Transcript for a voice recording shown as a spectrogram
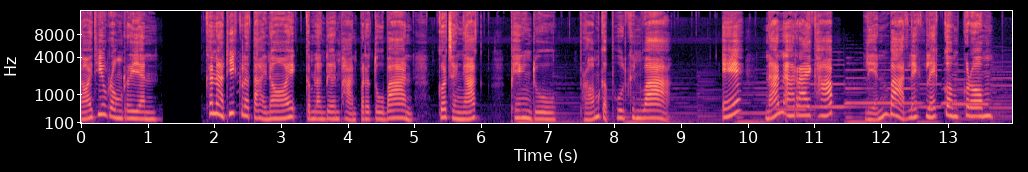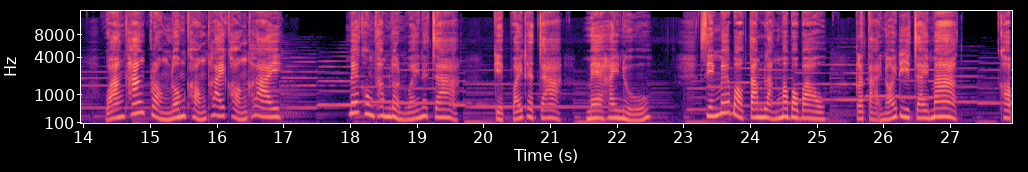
น้อยที่โรงเรียน ขณะที่กระต่ายน้อยกำลังเดินผ่านประตูบ้าน ก็ชะงัก เพ่งดู พร้อมกับพูดขึ้นว่า เอ๊ะ นั่นอะไรครับ เหรียญบาทเล็กๆกลมๆ วางข้างกล่องนมของใครของใคร แม่คงทำหล่นไว้นะจ้า เก็บไว้เถอะจ้า แม่ให้หนู เสียงแม่บอกตามหลังมาเบาๆ กระต่ายน้อยดีใจมาก ขอบ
